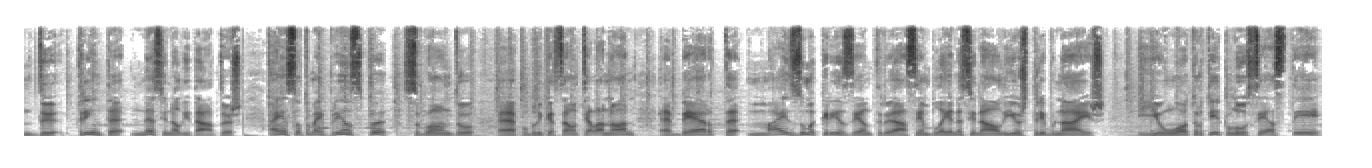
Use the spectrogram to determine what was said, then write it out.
de 30 nacionalidades. Em São Tomé e Príncipe, segundo a publicação Telanon, aberta mais uma crise entre a Assembleia Nacional e os tribunais. E um outro título, CST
